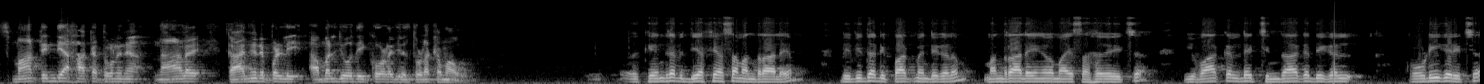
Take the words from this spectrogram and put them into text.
സ്മാർട്ട് ഇന്ത്യ ഹാക്കത്തോണിന് നാളെ കാഞ്ഞിരപ്പള്ളി അമൽജ്യോതി കോളേജിൽ തുടക്കമാവും. കേന്ദ്ര വിദ്യാഭ്യാസ മന്ത്രാലയം വിവിധ ഡിപ്പാർട്ട്മെന്റുകളും മന്ത്രാലയങ്ങളുമായി സഹകരിച്ച് യുവാക്കളുടെ ചിന്താഗതികൾ ക്രോഡീകരിച്ച്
